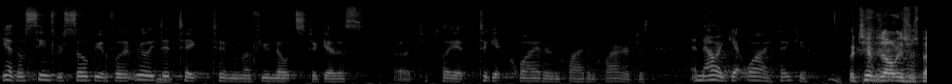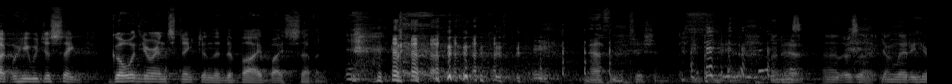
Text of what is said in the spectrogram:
yeah, those scenes were so beautiful. It really mm. did take Tim a few notes to get us uh, to play it, to get quieter and quieter and quieter. Just, and now I get why. Thank you. But Tim's always respectful. He would just say, go with your instinct and then divide by seven. Mathematician. Uh, there's a young lady here.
